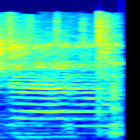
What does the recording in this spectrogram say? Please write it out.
shadow.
